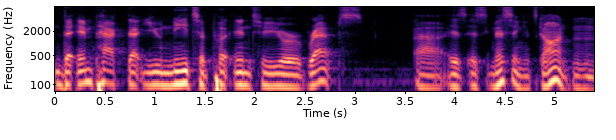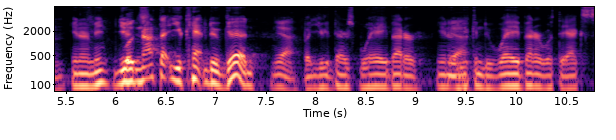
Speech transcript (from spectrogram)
the impact that you need to put into your reps uh, is is missing. It's gone. You know what I mean? You, Well, not that you can't do good. Yeah. But you there's way better. You know, Yeah. you can do way better with the ex,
